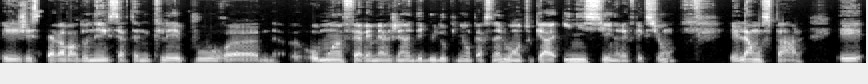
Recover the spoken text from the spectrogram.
et j'espère avoir donné certaines clés pour euh, au moins faire émerger un début d'opinion personnelle ou en tout cas initier une réflexion. Et là, on se parle. Et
